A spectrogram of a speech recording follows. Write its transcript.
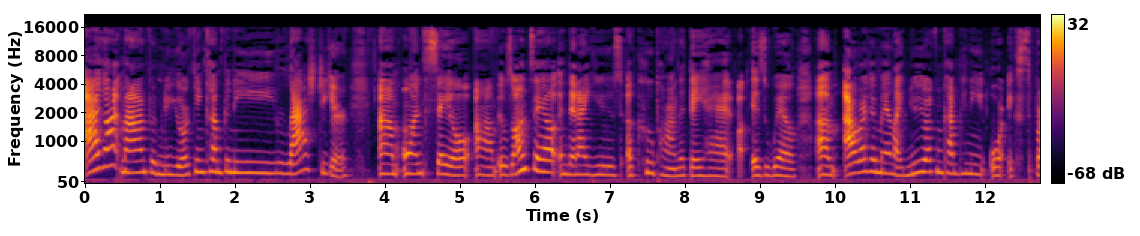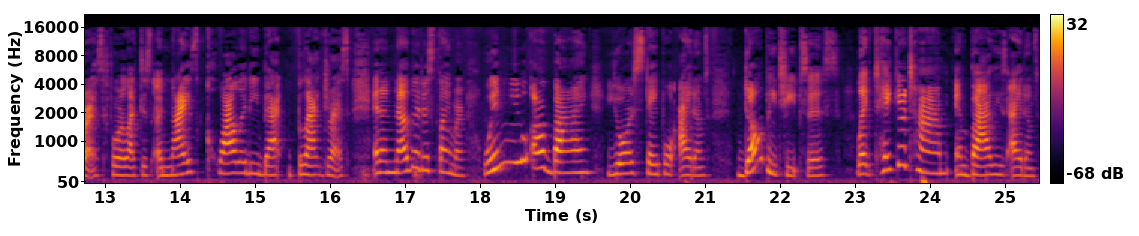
I got mine from New York and Company last year um, on sale. Um, it was on sale, and then I used a coupon that they had uh, as well. Um, I recommend like New York and Company or Express for like just a nice quality back black dress. And another disclaimer: when you are buying your staple items, don't be cheap, sis. Like take your time and buy these items.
